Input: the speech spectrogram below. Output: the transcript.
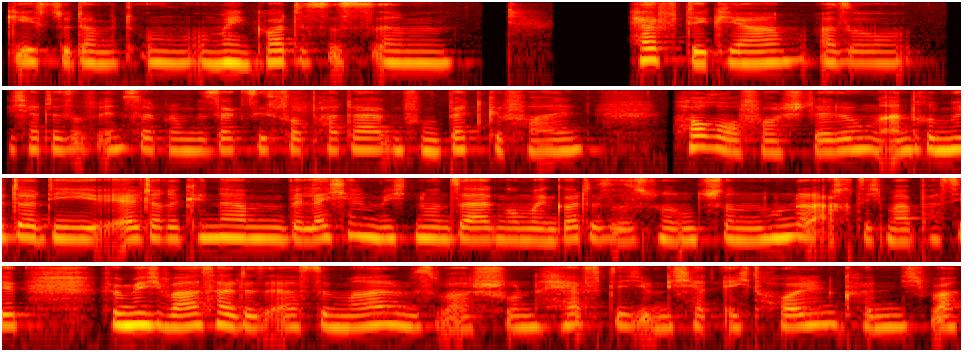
gehst du damit um? Oh mein Gott, es ist ähm, heftig, ja. Also ich hatte es auf Instagram gesagt, sie ist vor ein paar Tagen vom Bett gefallen. Horrorvorstellungen. Andere Mütter, die ältere Kinder haben, belächeln mich nur und sagen, oh mein Gott, das ist schon, schon 180 Mal passiert. Für mich war es halt das erste Mal und es war schon heftig und ich hätte echt heulen können. Ich war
